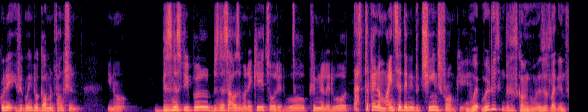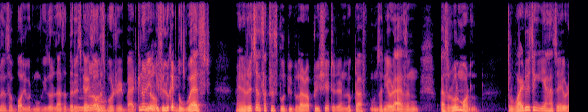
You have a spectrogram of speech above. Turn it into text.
कुनै if you going to a government function you know business people business house भने के चोरहरू हो क्रिमिनलहरू हो that's the kind of mind set they need to change from कि where do think this is coming from is is like influence of Bollywood मुभीजहरू जान्छ the rich guys always portrait bad किनभने if you look at the west होइन rich and successful people are appreciated and look after हुन्छ नि एउटा as an as a role model तर वाइ डु थिङ्क यहाँ चाहिँ एउटा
